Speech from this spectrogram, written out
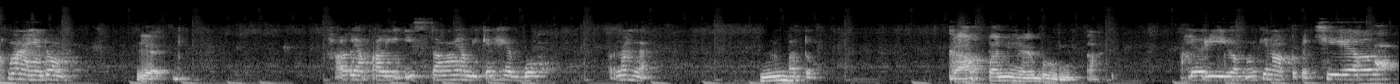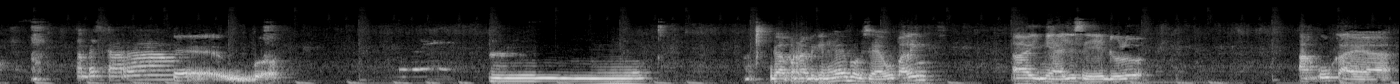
Aku mau nanya dong, Ya, hal yang paling iseng yang bikin heboh pernah nggak? hmm, Apa tuh? kapan nih heboh? Ah, Dari waktu mungkin waktu kecil sampai sekarang. heboh. Hmm, nggak pernah bikin heboh sih. Aku paling ah, ini aja sih dulu. Aku kayak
